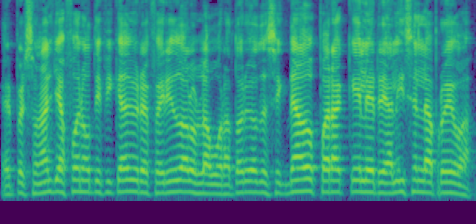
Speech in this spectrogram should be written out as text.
El personal ya fue notificado y referido a los laboratorios designados para que le realicen la prueba.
